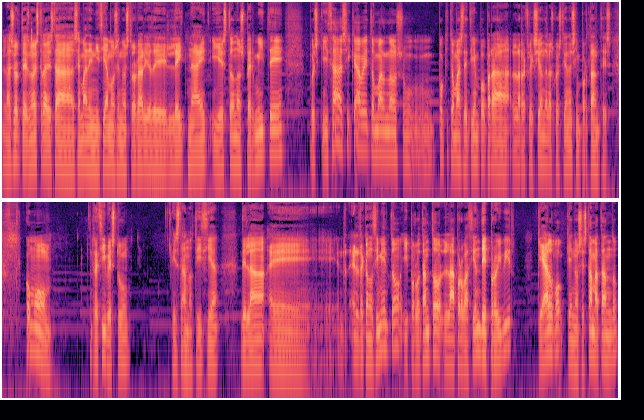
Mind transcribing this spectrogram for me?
La suerte es nuestra. Esta semana iniciamos en nuestro horario de late night y esto nos permite, pues quizás si cabe, tomarnos un poquito más de tiempo para la reflexión de las cuestiones importantes. ¿Cómo recibes tú esta noticia de la eh, el reconocimiento y por lo tanto la aprobación de prohibir que algo que nos está matando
